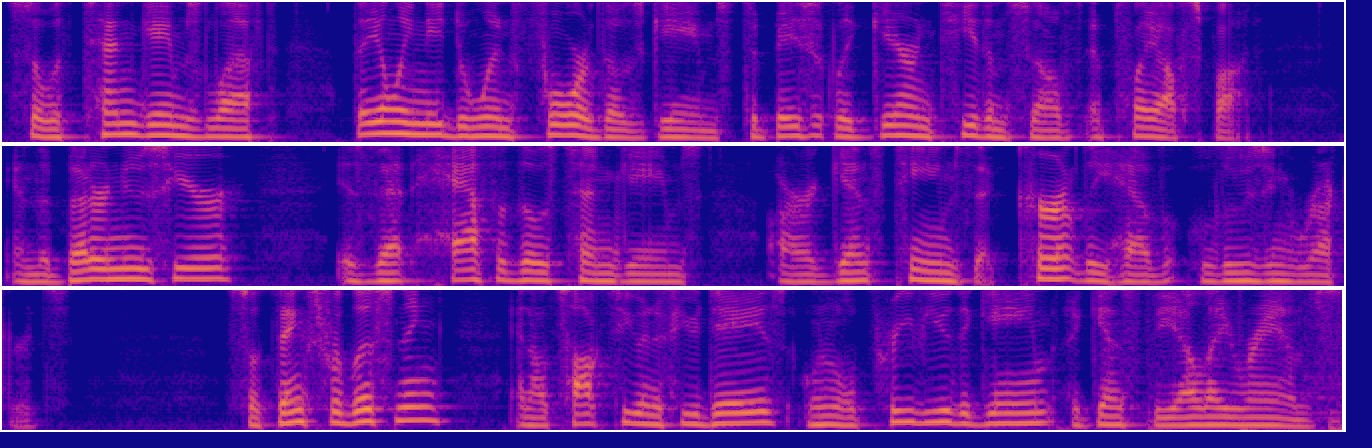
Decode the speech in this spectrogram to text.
So with 10 games left, they only need to win 4 of those games to basically guarantee themselves a playoff spot. And the better news here is that half of those 10 games are against teams that currently have losing records. So thanks for listening, and I'll talk to you in a few days when we'll preview the game against the LA Rams.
